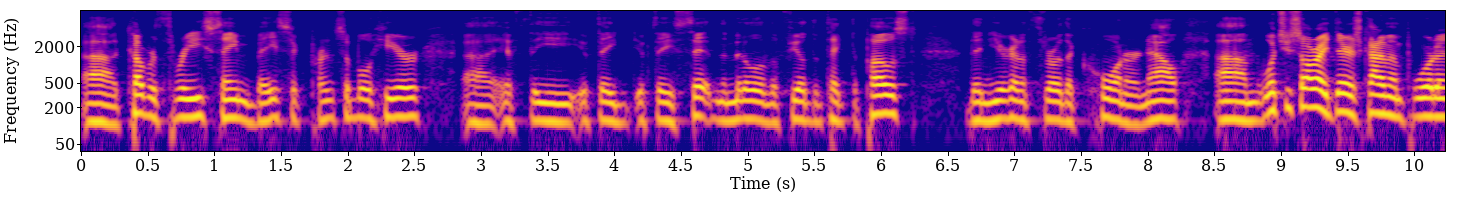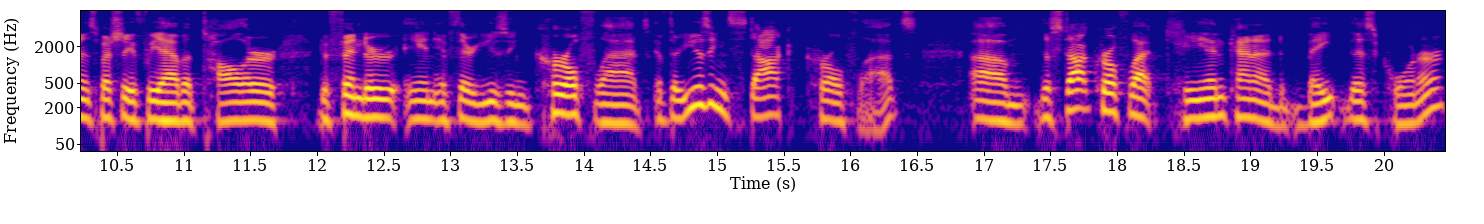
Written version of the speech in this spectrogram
Uh, cover three, same basic principle here. Uh, if the if they if they sit in the middle of the field to take the post, then you're going to throw the corner. Now, um, what you saw right there is kind of important, especially if we have a taller defender and if they're using curl flats. If they're using stock curl flats, um, the stock curl flat can kind of bait this corner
